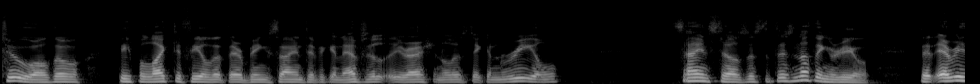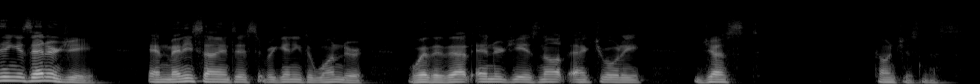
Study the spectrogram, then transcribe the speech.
too, although people like to feel that they're being scientific and absolutely rationalistic and real, Science tells us that there's nothing real, that everything is energy. And many scientists are beginning to wonder whether that energy is not actually just consciousness.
